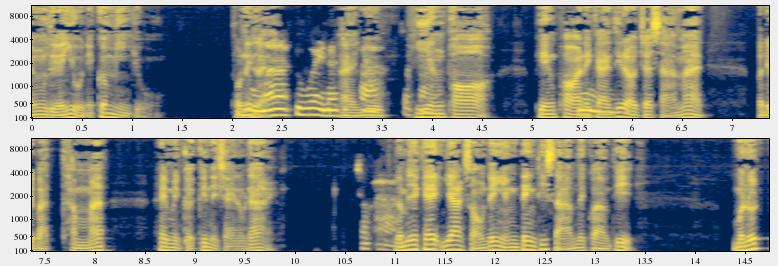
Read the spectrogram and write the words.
ยังเหลืออยู่เนี่ยก็มีอยู่ ตรงนี้อยู่แหละมากด้วยนะอ่าเจ้าอค่ะยู่เพียงพอ เพียงพอในการที่เราจะสามารถปฏิบัติธรรมะ ให้มันเกิดขึ้นในใจเราได้เจ้าค่ะแล้วไม่ใช่แค่ยากสองเด้งยังเด้งที่สามในความที่ มนุษย์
